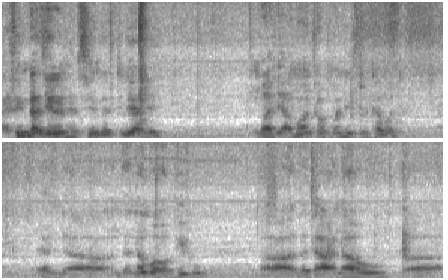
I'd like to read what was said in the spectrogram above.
I think Nigerians have seen that clearly by the amount of money is recovered and uh, the number of people that are now uh,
